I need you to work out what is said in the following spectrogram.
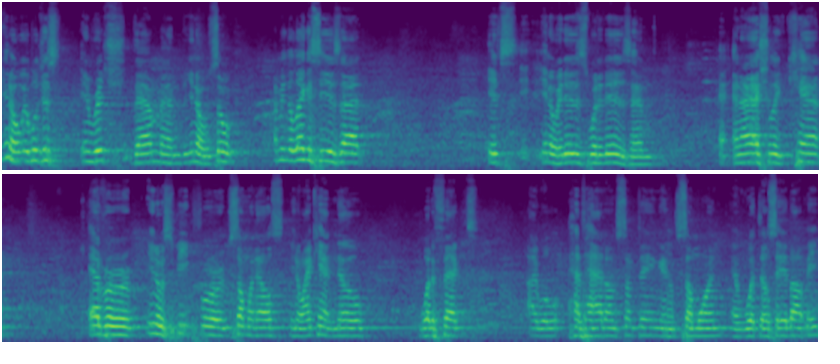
you know, it will just enrich them, and you know, so, I mean, the legacy is that it's, you know, it is what it is, and and I actually can't ever, you know, speak for someone else. You know, I can't know what effect I will have had on something and someone and what they'll say about me.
